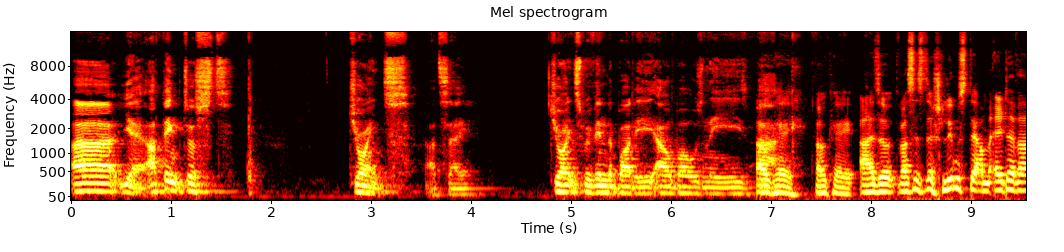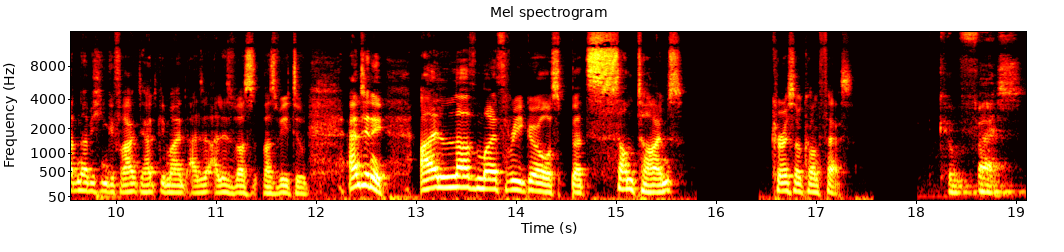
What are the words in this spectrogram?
uh, yeah, I think just joints, I'd say. Joints within the body, elbows, knees, back. Okay, okay. Also, was ist das Schlimmste am Älterwerden, habe ich ihn gefragt. Er hat gemeint, also alles, was, was weh tut. Anthony, I love my three girls, but sometimes curse or confess. Confess.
